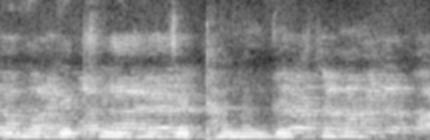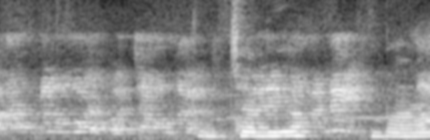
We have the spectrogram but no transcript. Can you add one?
इधर देखिए इधर जेठालाल देख रहे हैं। तो चलिए बाय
